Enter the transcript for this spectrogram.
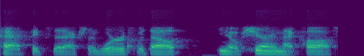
tactics that actually work without you know sharing that cost.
